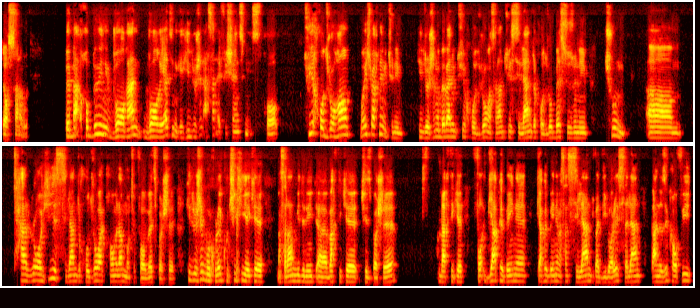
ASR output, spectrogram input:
داستانا بود. خب ببینید واقعا واقعیت اینه که هیدروژن اصلا افیشنت نیست. خب توی خودروها ما هیچ وقت نمی‌تونیم هیدروژن رو ببریم توی خودرو مثلا توی سیلندر خودرو بسوزونیم. چون طراحی سیلندر خودرو باید کاملا متفاوت باشه. هیدروژن مولکولای کوچیکیه که مثلا می‌دونید وقتی که چیز باشه وقتی که گپ بین گپ بین مثلا سیلند و دیواره سیلند به اندازه کافی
